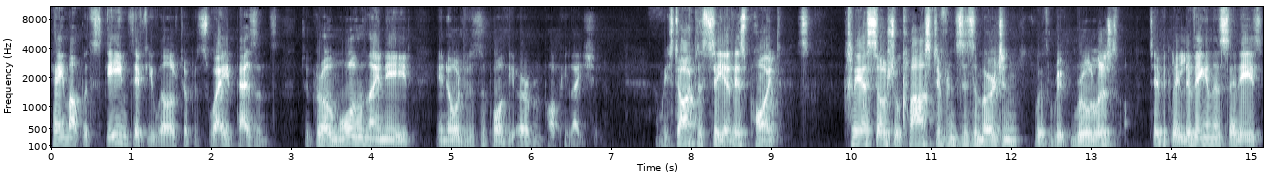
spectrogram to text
came up with schemes, if you will, to persuade peasants to grow more than they need in order to support the urban population. And we start to see at this point clear social class differences emerging with rulers typically living in the cities,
